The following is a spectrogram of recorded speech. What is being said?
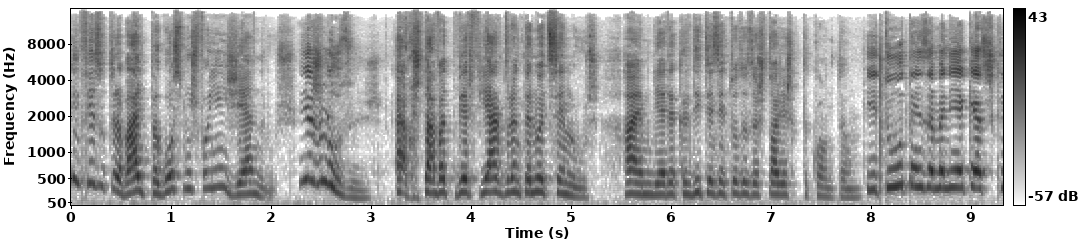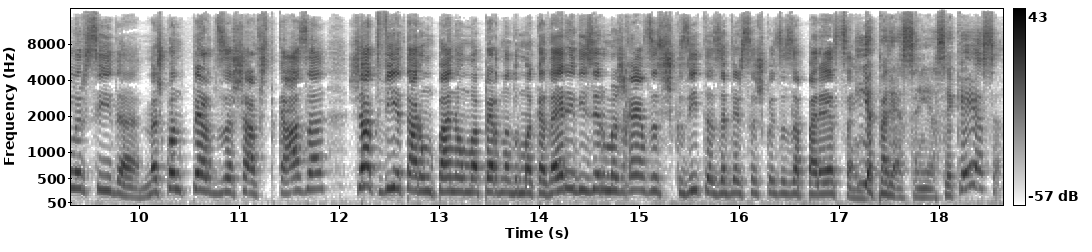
Quem fez o trabalho pagou-se, mas foi em géneros. E as luzes? Ah, gostava de te ver fiar durante a noite sem luz. Ai, mulher, acreditas em todas as histórias que te contam. E tu tens a mania que és esclarecida, mas quando perdes as chaves de casa, já te via estar um pano a uma perna de uma cadeira e dizer umas rezas esquisitas a ver se as coisas aparecem. E aparecem, essa é que é essa.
